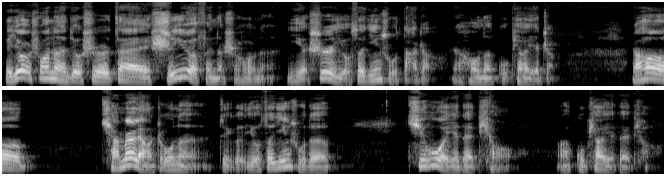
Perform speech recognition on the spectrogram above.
也就是说呢，就是在十一月份的时候呢，也是有色金属大涨，然后呢股票也涨，然后前面两周呢，这个有色金属的期货也在调啊，股票也在调。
